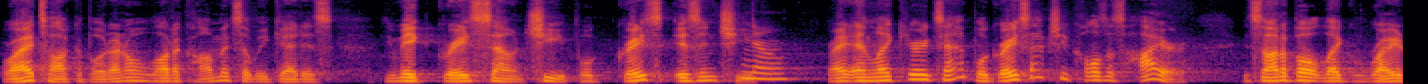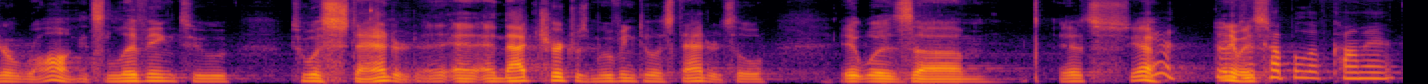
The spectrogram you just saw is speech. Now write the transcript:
or I talk about it, I know a lot of comments that we get is you make grace sound cheap. Well, grace isn't cheap. No. Right? And like your example, grace actually calls us higher. It's not about like right or wrong. It's living to to a standard. And, and, and that church was moving to a standard. So it was um, it's yeah. Yeah, there's Anyways. a couple of comments.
